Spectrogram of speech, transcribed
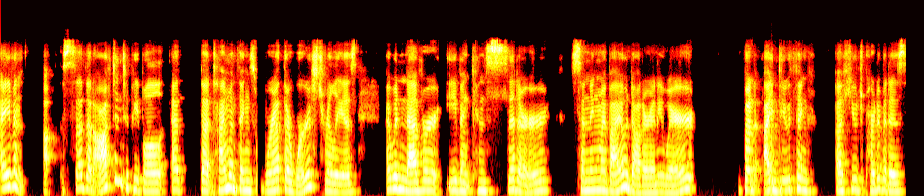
i even uh, said that often to people at that time when things were at their worst really is i would never even consider sending my bio daughter anywhere. But i do think a huge part of it is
